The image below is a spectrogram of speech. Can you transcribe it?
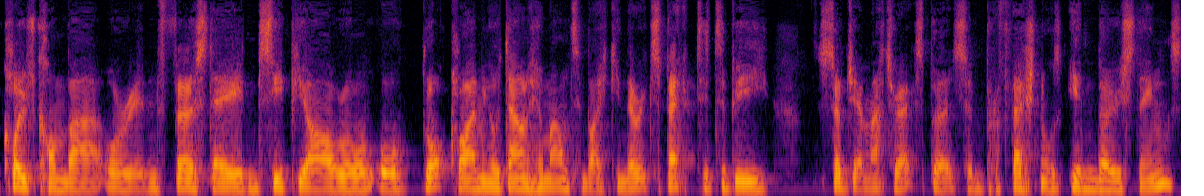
close combat or in first aid and CPR or, or rock climbing or downhill mountain biking, they're expected to be subject matter experts and professionals in those things.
